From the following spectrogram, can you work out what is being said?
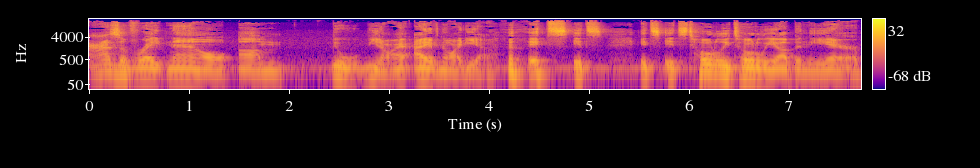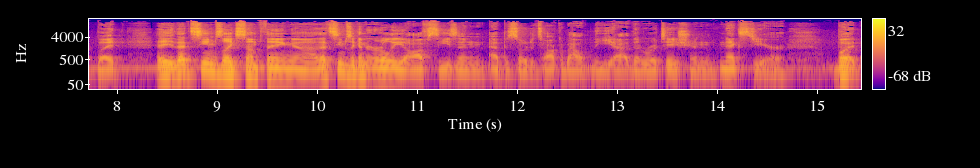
as of right now, um, you, know, I, I have no idea. it's it's it's it's totally totally up in the air. But hey, that seems like something. Uh, that seems like an early off season episode to talk about the uh, the rotation next year. But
